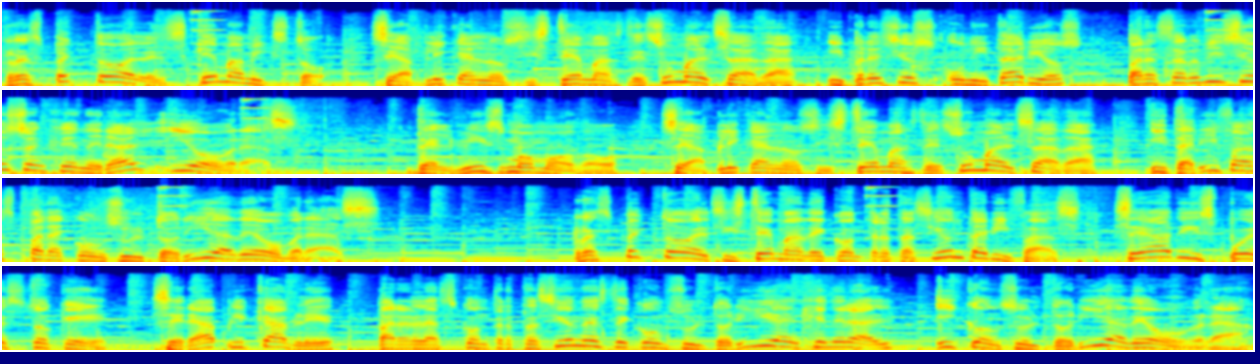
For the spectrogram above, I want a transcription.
Respecto al esquema mixto, se aplican los sistemas de suma alzada y precios unitarios para servicios en general y obras. Del mismo modo, se aplican los sistemas de suma alzada y tarifas para consultoría de obras. Respecto al sistema de contratación tarifas, se ha dispuesto que será aplicable para las contrataciones de consultoría en general y consultoría de obra.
